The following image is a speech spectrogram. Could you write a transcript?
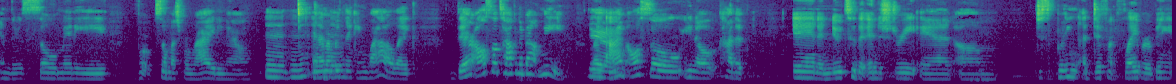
and there's so many so much variety now Mhm. and I remember Mhm. thinking, wow, like they're also talking about me. yeah. Like I'm also, you know, kind of in and new to the industry, and um, just bringing a different flavor, being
